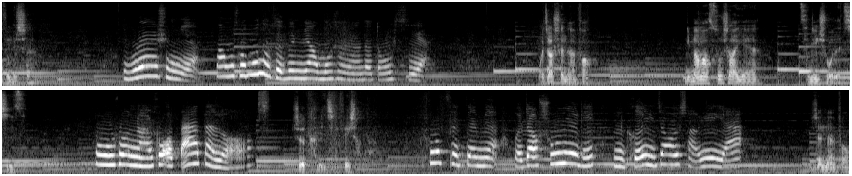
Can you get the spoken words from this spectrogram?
怎么回事？我不认识你，妈妈说不能随便要陌生人的东西。我叫盛南方，你妈妈苏少言曾经是我的妻子。妈妈说你还是我爸爸了。这个可能性非常大。初次见面，我叫舒月离，你可以叫我小月牙。盛南方，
